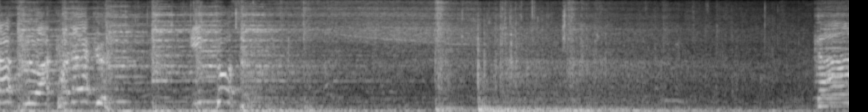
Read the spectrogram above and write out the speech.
すは輝く。一等星。カラ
